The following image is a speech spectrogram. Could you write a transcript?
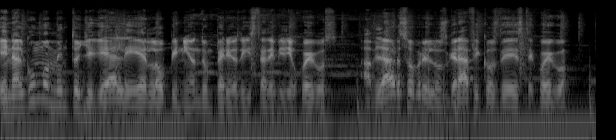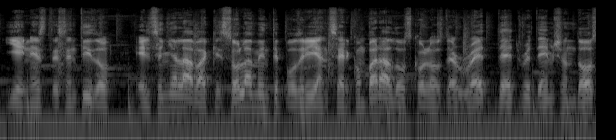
En algún momento llegué a leer la opinión de un periodista de videojuegos, hablar sobre los gráficos de este juego, y en este sentido, él señalaba que solamente podrían ser comparados con los de Red Dead Redemption 2,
